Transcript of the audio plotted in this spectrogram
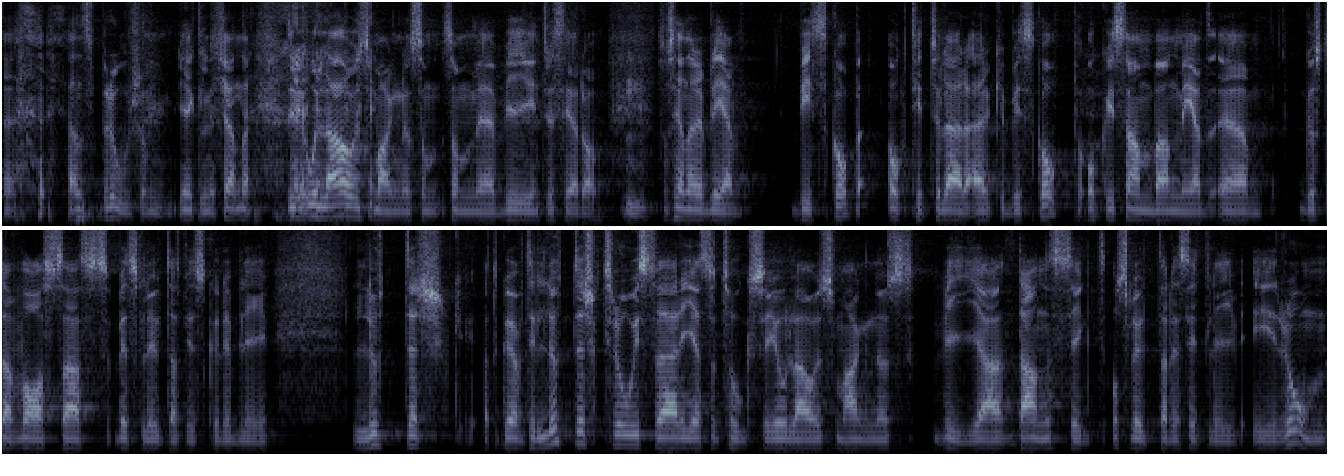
eh, hans bror som egentligen är kända. Det är Olaus Magnus som, som eh, vi är intresserade av. Mm. Som senare blev biskop och titulär ärkebiskop och i samband med eh, Gustav Vasas beslut att vi skulle bli luthersk, att gå över till luthersk tro i Sverige så tog sig Olaus Magnus via Danzig och slutade sitt liv i Rom.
